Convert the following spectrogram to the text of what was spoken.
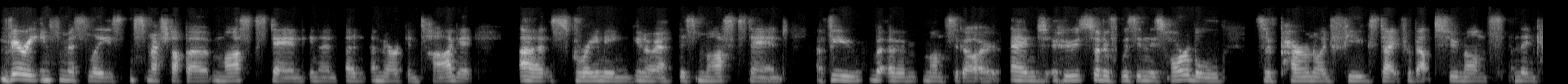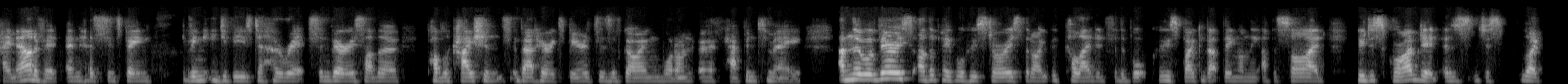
very infamously smashed up a mask stand in an, an American Target, uh, screaming, you know, at this mask stand a few uh, months ago, and who sort of was in this horrible sort of paranoid fugue state for about two months, and then came out of it, and has since been giving interviews to Haaretz and various other publications about her experiences of going, What on earth happened to me? And there were various other people whose stories that I collated for the book who spoke about being on the other side, who described it as just like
